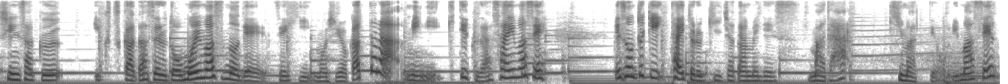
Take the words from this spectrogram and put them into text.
新作いくつか出せると思いますので、ぜひもしよかったら見に来てくださいませ。でその時タイトル聞いちゃダメです。まだ決まっておりません。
